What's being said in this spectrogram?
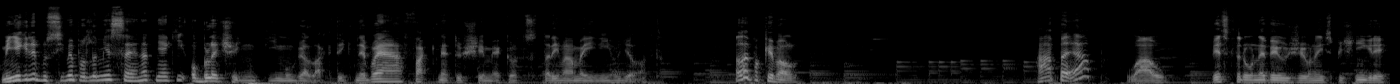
My někdy musíme podle mě sehnat nějaký oblečení týmu Galactic, nebo já fakt netuším, jako co tady máme jinýho dělat. Ale pokebal. HP up? Wow. Věc, kterou nevyužiju nejspíš nikdy.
